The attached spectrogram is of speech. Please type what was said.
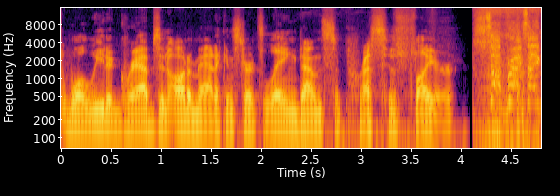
while Lyta grabs an automatic and starts laying down suppressive fire. Suppressing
